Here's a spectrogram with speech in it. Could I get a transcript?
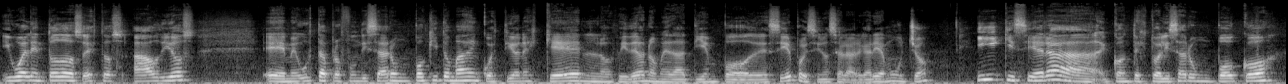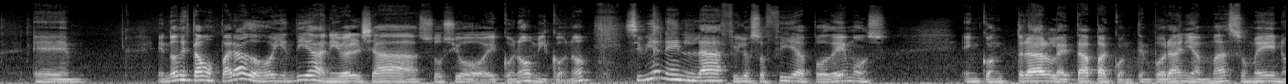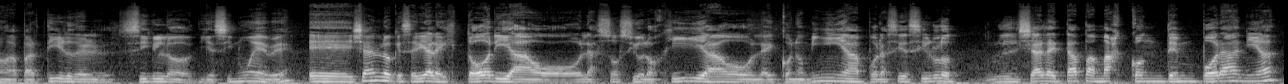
Igual en todos estos audios eh, me gusta profundizar un poquito más en cuestiones que en los videos no me da tiempo de decir porque si no se alargaría mucho. Y quisiera contextualizar un poco eh, en dónde estamos parados hoy en día a nivel ya socioeconómico, ¿no? Si bien en la filosofía podemos encontrar la etapa contemporánea más o menos a partir del siglo XIX, eh, ya en lo que sería la historia o la sociología o la economía, por así decirlo, ya la etapa más contemporánea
